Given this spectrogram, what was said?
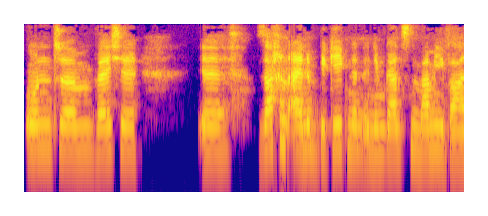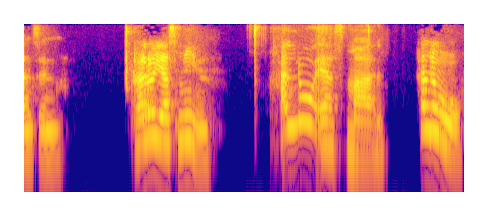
und ähm, welche äh, Sachen einem begegnen in dem ganzen Mami-Wahnsinn. Hallo Jasmin. Hallo erstmal. Hallo.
